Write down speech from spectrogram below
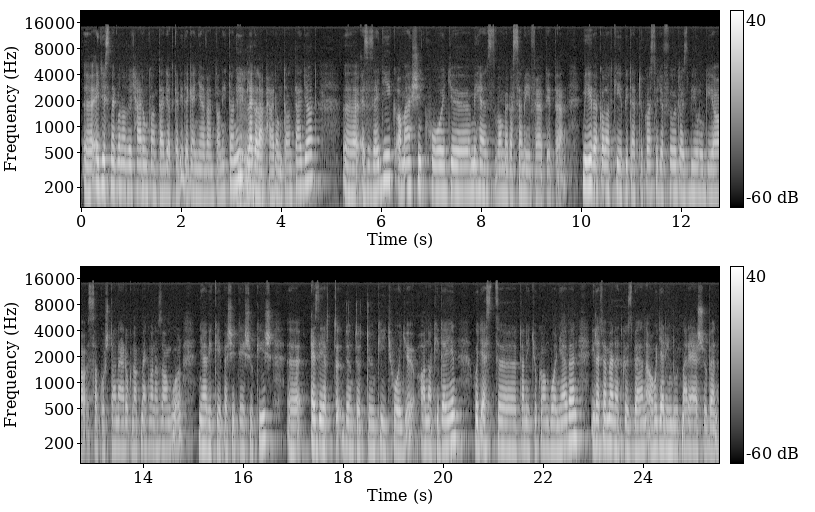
Egyrészt megvan adva, hogy három tantárgyat kell idegen nyelven tanítani, uh-huh. legalább három tantárgyat. Ez az egyik. A másik, hogy mihez van meg a személyi feltétel. Mi évek alatt képítettük azt, hogy a földrajz biológia szakos tanároknak megvan az angol nyelvi képesítésük is, ezért döntöttünk így, hogy annak idején, hogy ezt tanítjuk angol nyelven, illetve menet közben, ahogy elindult már elsőben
